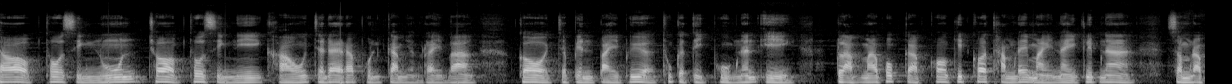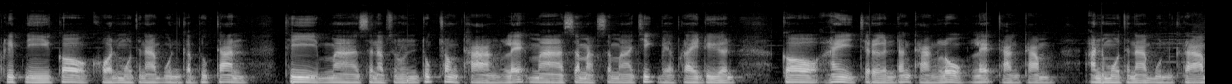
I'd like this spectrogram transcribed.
ชอบโทษสิ่งนู้น ชอบโทษสิ่งนี้เขาจะได้รับผลกรรมอย่างไรบ้าง ก็จะเป็นไปเพื่อทุกติภูมินั่นเอง กลับมาพบกับข้อคิดข้อธรรมได้ใหม่ในคลิปหน้าสำหรับคลิปนี้ก็ขออนุโมทนาบุญกับทุกท่าน ที่มาสนับสนุนทุกช่องทาง และมาสมัครสมาชิกแบบรายเดือน ก็ให้เจริญทั้งทางโลกและทางธรรม อนุโมทนาบุญครับ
